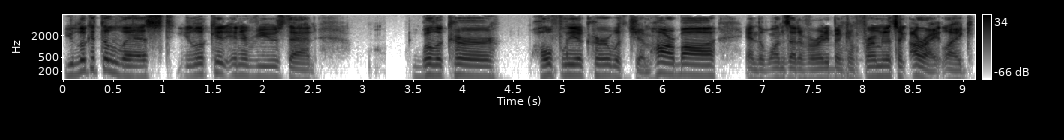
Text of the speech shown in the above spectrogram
you look at the list, you look at interviews that will occur, hopefully occur with Jim Harbaugh, and the ones that have already been confirmed. And it's like, all right, like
